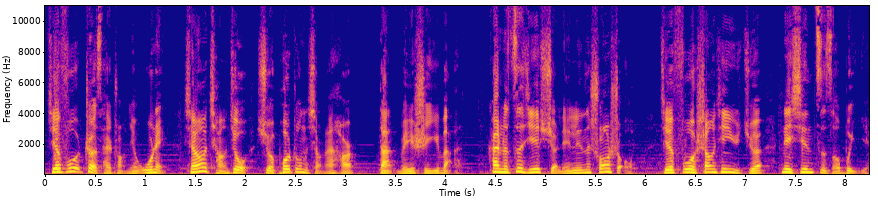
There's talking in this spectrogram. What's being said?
杰夫这才闯进屋内，想要抢救血泊中的小男孩，但为时已晚。看着自己血淋淋的双手，杰夫伤心欲绝，内心自责不已。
